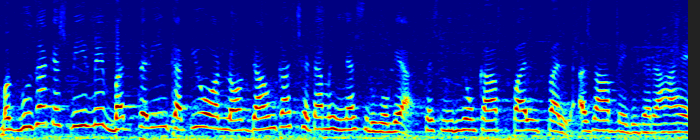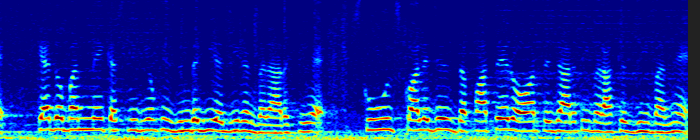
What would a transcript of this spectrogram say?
مقبوضہ کشمیر میں بدترین کرفیو اور لاک ڈاؤن کا چھٹا مہینہ شروع ہو گیا۔ کشمیریوں کا پل پل عذاب میں گزر رہا ہے۔ قید و بند نے کشمیریوں کی زندگی عجیرن بنا رکھی ہے۔ سکولز، کالجز، دفاتر اور تجارتی مراکز بھی بند ہیں۔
